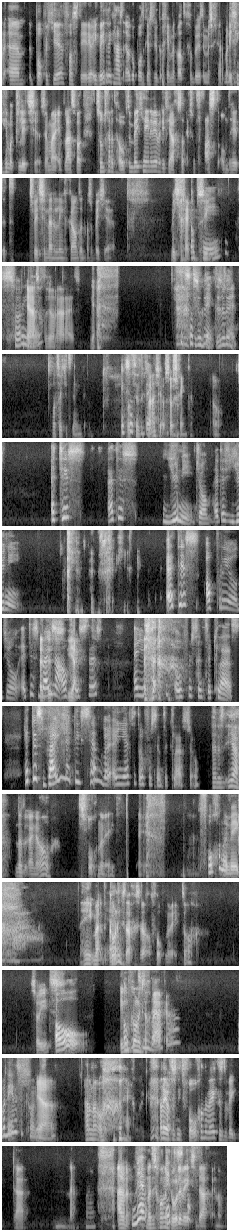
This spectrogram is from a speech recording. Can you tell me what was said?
Jouw ehm, poppetje van stereo. Ik weet dat ik haast elke podcast nu begin met wat er gebeurt in mijn scherm. Maar die ging helemaal glitchen. Zeg maar, in plaats van. Soms gaat het hoofd een beetje heen en weer. Maar die van jou staat echt zo vast om de hele tijd te switchen naar de linkerkant. En het was een beetje. Een beetje gek om te zien. sorry. Ja, het zag er heel raar uit. Ja. Ik zat te denken. Het is oké. Wat zat je te denken? Ik Wat zat te Sinterklaas jou denken. zou schenken. Het is, het is juni, John. Het is juni. Het is april, John. Het is bijna is- ja. augustus. En je hebt het over Sinterklaas. Het is bijna december en je hebt het over Sinterklaas, John. En dus, ja, dat, I know. Het is volgende week. Nee, Volgende week. nee maar de Ja. Koningsdag is wel volgende week, toch? Zoiets. Oh, Ik moet over Koningsdag tien werken. Wanneer is het Koningsdag? Ja. I don't know, eigenlijk. Oh nee, wacht, het is niet volgende week, het is de week daar. Nou, I don't know. Nee, Maar het is gewoon een Het is door de weekse toch- dag. En dan...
